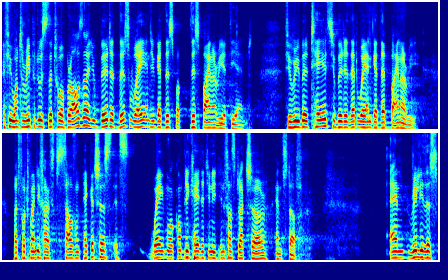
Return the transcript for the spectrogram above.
if you want to reproduce the Tor browser, you build it this way and you get this, this binary at the end. If you rebuild Tails, you build it that way and get that binary. But for 25,000 packages, it's way more complicated. You need infrastructure and stuff. And really this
